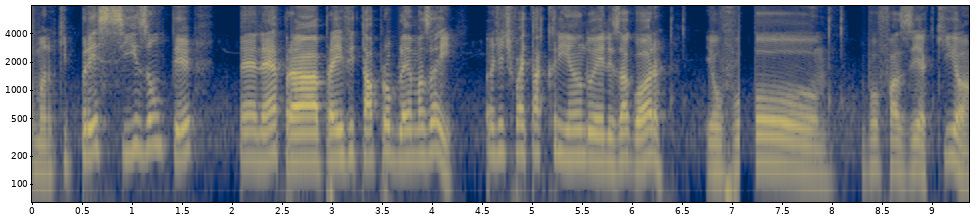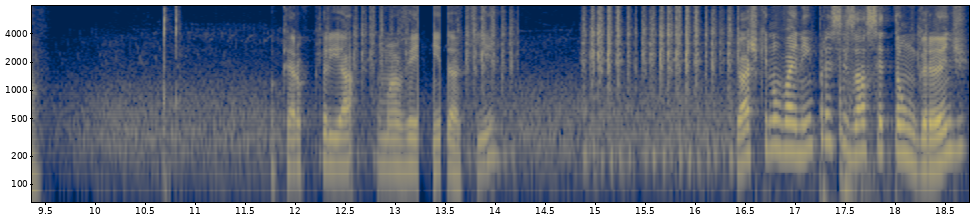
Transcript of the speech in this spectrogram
mano, que precisam ter, é, né, pra, pra evitar problemas aí. Então a gente vai estar tá criando eles agora. Eu vou, vou fazer aqui, ó. Eu quero criar uma avenida aqui. Eu acho que não vai nem precisar ser tão grande.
